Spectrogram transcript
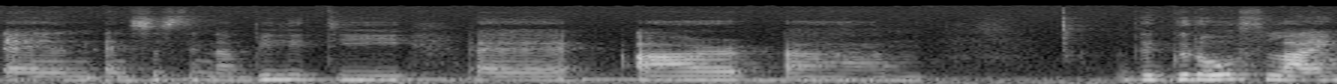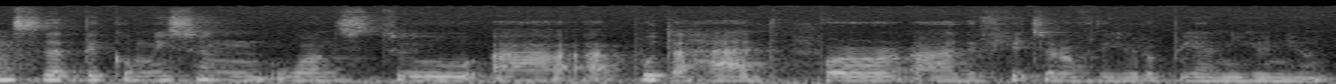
and, and sustainability uh, are um, the growth lines that the Commission wants to uh, uh, put ahead for uh, the future of the European Union.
